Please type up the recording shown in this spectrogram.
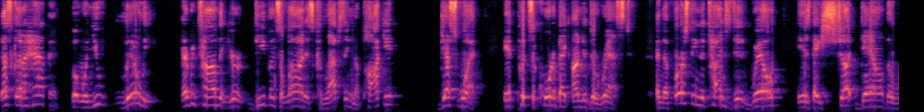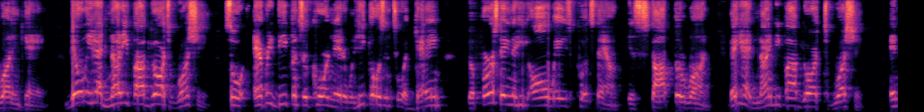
That's going to happen. But when you literally, every time that your defensive line is collapsing in the pocket, guess what? It puts a quarterback under duress. And the first thing the Titans did well is they shut down the running game. They only had 95 yards rushing. So every defensive coordinator, when he goes into a game, the first thing that he always puts down is stop the run. They had 95 yards rushing, and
